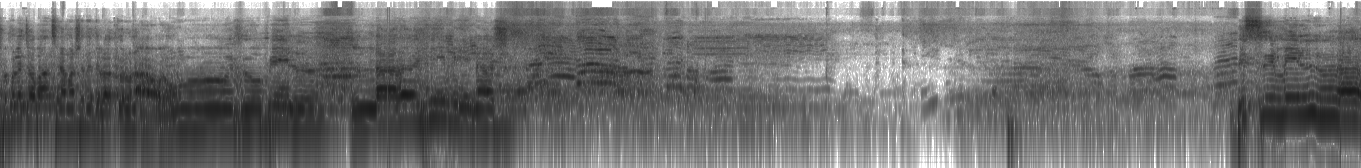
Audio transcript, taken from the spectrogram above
সকলে জবান ছেড়ে আমার সাথে তেলাওয়াত করুন আউযু বিল্লাহি মিনাশ بسم الله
